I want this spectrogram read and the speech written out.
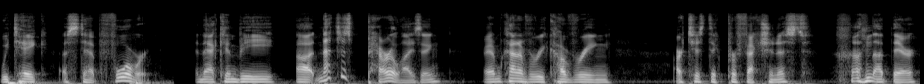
we take a step forward. And that can be uh, not just paralyzing. I'm kind of a recovering artistic perfectionist. I'm not there.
